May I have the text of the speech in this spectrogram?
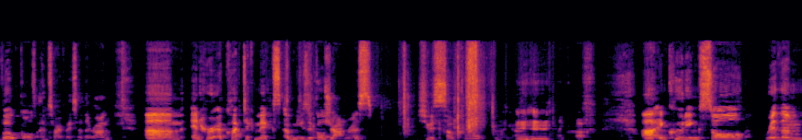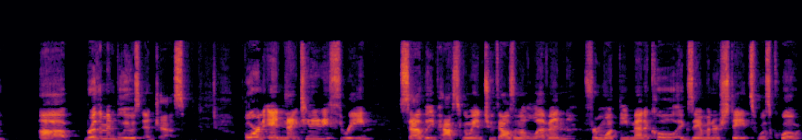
vocals. I'm sorry if I said that wrong. Um, and her eclectic mix of musical genres, She was so cool. oh my god, hmm like, ugh. uh, including soul, rhythm, uh, rhythm and blues, and jazz. Born in 1983, sadly passing away in 2011 from what the medical examiner states was quote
